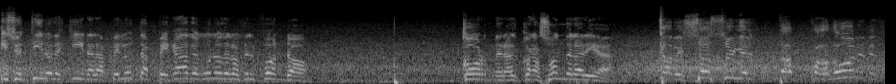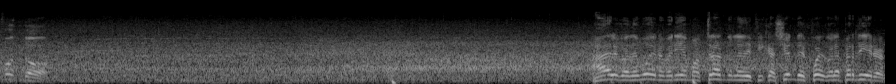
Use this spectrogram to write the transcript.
Hizo el tiro de esquina. La pelota pegado en uno de los del fondo. Corner al corazón del área. Cabezazo y el tapador en el fondo. Algo de bueno venía mostrando en la edificación del juego. La perdieron.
